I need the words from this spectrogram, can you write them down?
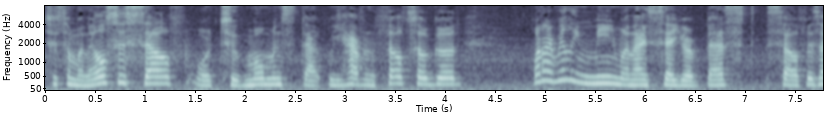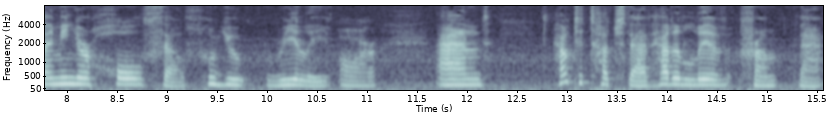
to someone else's self or to moments that we haven't felt so good. What I really mean when I say your best self is I mean your whole self, who you really are. And how to touch that, how to live from that.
